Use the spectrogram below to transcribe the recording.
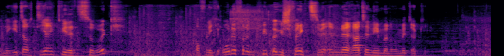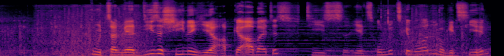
Und dann geht es auch direkt wieder zurück. Hoffentlich ohne von dem Creeper gesprengt zu werden. Eine Ratte nehmen wir noch mit, okay. Gut, dann wäre diese Schiene hier abgearbeitet. Die ist jetzt unnütz geworden. Wo geht's hier hin?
